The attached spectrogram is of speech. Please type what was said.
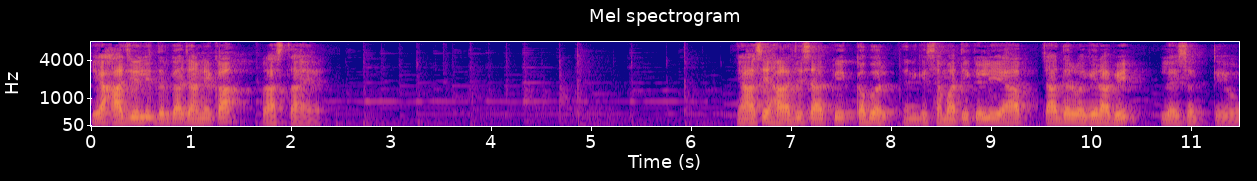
यह हाजी अली दरगाह जाने का रास्ता है। यहाँ से हाजी साहब की कब्र, यानी कि समाधि के लिए आप चादर वगैरह भी ले सकते हो।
